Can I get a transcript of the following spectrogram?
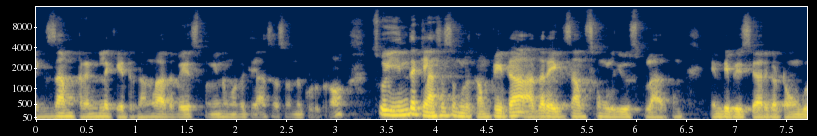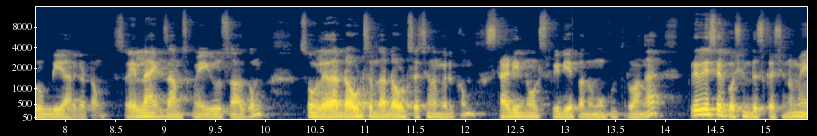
எக்ஸாம் ட்ரெண்டில் கேட்டிருக்காங்களோ அதை பேஸ் பண்ணி நம்ம வந்து கிளாஸஸ் வந்து கொடுக்குறோம். ஸோ இந்த கிளாஸஸ் உங்களுக்கு கம்ப்ளீட்டாக அதர் எக்ஸாம்ஸ்க்கு உங்களுக்கு யூஸ்ஃபுல்லாக இருக்கும். என்டிபிசியாக இருக்கட்டும் குரூப் டியாக இருக்கட்டும். ஸோ எல்லா எக்ஸாம்ஸ்க்குமே யூஸ் ஆகும். ஸோ உங்களுக்கு ஏதாவது டவுட்ஸ் இருந்தால் டவுட் செஷனும் இருக்கும். ஸ்டடி நோட்ஸ் பிடிஎஃப் அதுவும் கொடுத்துருவாங்க. ப்ரீவியஸ் இயர் கொஷின் டிஸ்கஷனுமே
